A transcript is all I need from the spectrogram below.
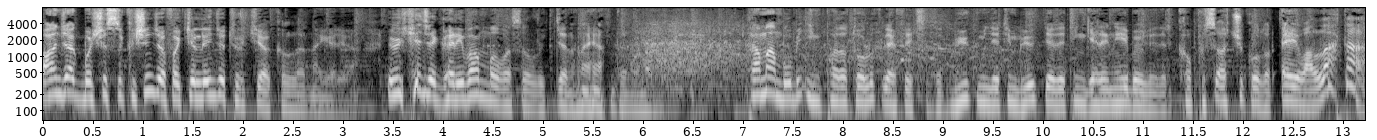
Ancak başı sıkışınca fakirleyince Türkiye akıllarına geliyor. Ülkece gariban babası olduk canına yandığına. Tamam bu bir imparatorluk refleksidir. Büyük milletin, büyük devletin geleneği böyledir. Kapısı açık olur. Eyvallah da.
